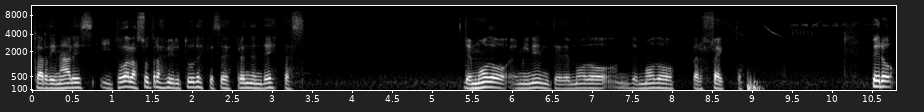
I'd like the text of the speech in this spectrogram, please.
cardinales y todas las otras virtudes que se desprenden de estas de modo eminente, de modo, de modo perfecto. Pero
